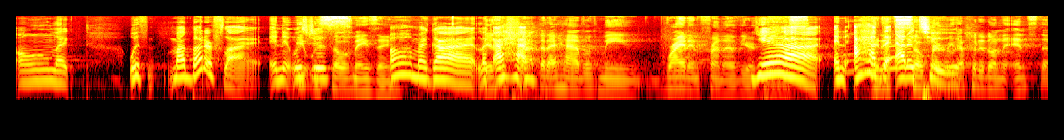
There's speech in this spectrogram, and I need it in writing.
own, like, with my butterfly. And it was it was just, so amazing. oh my God. Like, There's I had, that I have of me right in front of your yeah. And I have And the it's so attitude. perfect. I put it on the Insta.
